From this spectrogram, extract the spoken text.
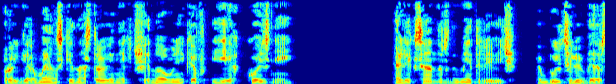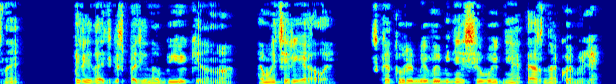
прогермански настроенных чиновников и их козней, Александр Дмитриевич, будьте любезны, передать господину Бьюкинену материалы, с которыми вы меня сегодня ознакомили.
